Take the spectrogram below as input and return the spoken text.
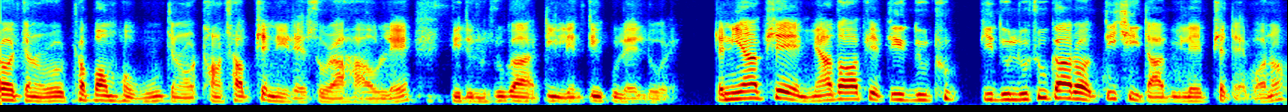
တော့ကျွန်တော်တို့ထွက်ပေါက်မဟုတ်ဘူးကျွန်တော်ထောင်ချောက်ဖြစ်နေတယ်ဆိုတာဟာကိုလည်းပြည်သူလူထုကတိလင်းတိခုလည်းလိုတယ်တနည်းအားဖြင့်များသောအားဖြင့်ပြည်သူထုပြည်သူလူထုကတော့တိချီသားပြီးလည်းဖြစ်တယ်ပေါ့နော်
